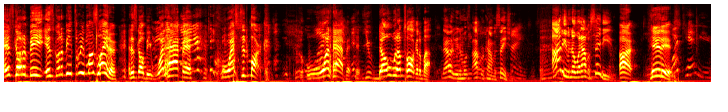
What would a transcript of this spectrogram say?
It's gonna be it's gonna be three months later and it's gonna be what happened? question mark. What happened? you know what I'm talking about. That would be the most awkward conversation. I don't even know what I would say to you. all right here it is. What can you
